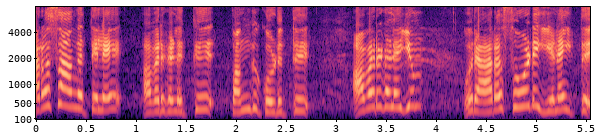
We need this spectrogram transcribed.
அரசாங்கத்திலே அவர்களுக்கு பங்கு கொடுத்து அவர்களையும் ஒரு அரசோடு இணைத்து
